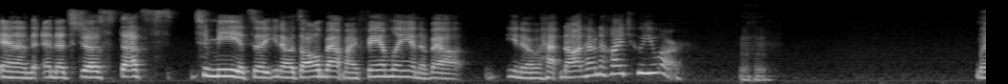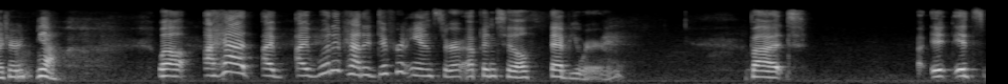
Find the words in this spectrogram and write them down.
and and it's just that's to me it's a you know it's all about my family and about you know ha- not having to hide who you are Mm-hmm. My turn? yeah Well, I had I I would have had a different answer up until February. But it, it's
